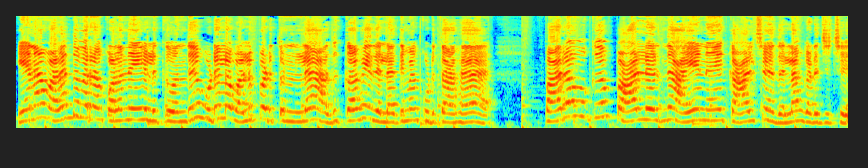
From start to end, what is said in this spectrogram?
ஏன்னா வளர்ந்து வர்ற குழந்தைகளுக்கு வந்து உடலை வலுப்படுத்தணும்ல அதுக்காக இது எல்லாத்தையுமே கொடுத்தாங்க. பறவுக்கு பால்ல இருந்து அயனு கால்சியம் இதெல்லாம் கிடைச்சிச்சு.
